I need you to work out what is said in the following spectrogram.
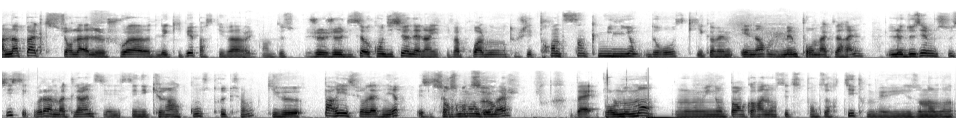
un impact sur la- le choix de l'équipier parce qu'il va, Oui. enfin, de- je, je dis ça au conditionnel, hein, il va probablement toucher 35 millions d'euros, ce qui est quand même énorme, même pour McLaren. Le deuxième souci, c'est que voilà, McLaren, c'est une écurie en construction qui veut parier sur l'avenir et c'est vraiment dommage. Bah, pour le moment, on- ils n'ont pas encore annoncé de sponsor titre, mais ils en, en-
